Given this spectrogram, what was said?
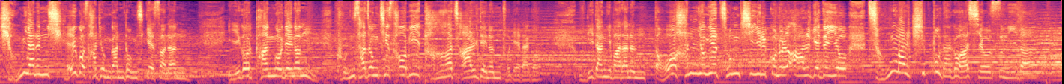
경의하는 최고 사령관 동지께서는 이곳 방어대는 군사정치 사업이 다 잘 되는 부대라고 우리 당이 바라는 또 한 명의 정치 일꾼을 알게 되어 정말 기쁘다고 하셨습니다.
